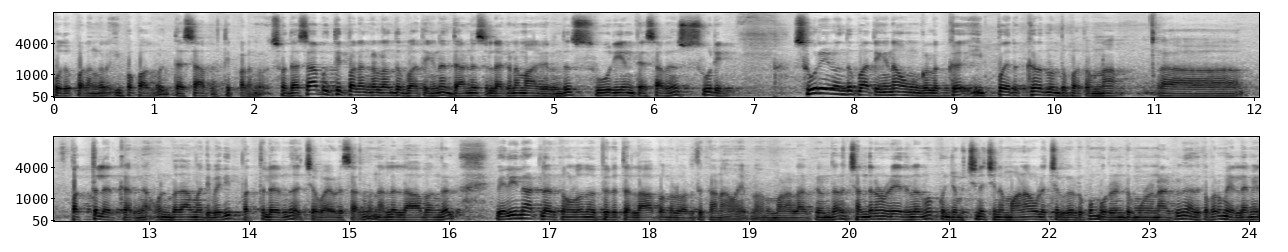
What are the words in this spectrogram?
பொது பழங்கள் இப்போ பார்க்கும்போது தசாபக்தி பழங்கள் ஸோ தசாபக்தி பழங்கள் வந்து பார்த்திங்கன்னா தனுசு லக்னமாக இருந்து சூரியன் தசாபக்தி சூரியன். சூரியன் வந்து பார்த்திங்கன்னா உங்களுக்கு இப்போ இருக்கிறது வந்து பார்த்தோம்னா பத்தில் இருக்காருங்க. ஒன்பதாம் அதிபதி பத்தில் இருந்து செவ்வாயோட சார்ந்து நல்ல லாபங்கள். வெளிநாட்டில் இருக்கவங்களும் வந்து பெருத்த லாபங்கள் வர்றதுக்கான வாய்ப்பு ரொம்ப நல்லாயிருக்கு இருந்தாலும் சந்திரனுடைய இதில் இருக்கும் கொஞ்சம் சின்ன சின்ன மன உளைச்சல்கள் இருக்கும். ஒரு ரெண்டு மூணு நாட்கள் அதுக்கப்புறம் எல்லாமே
